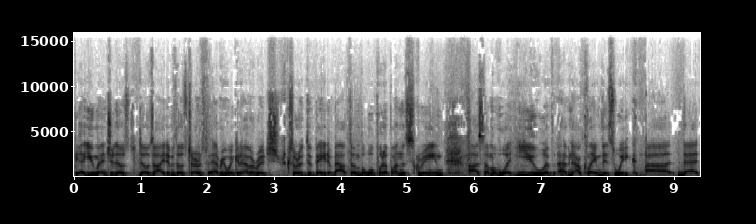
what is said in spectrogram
Yeah, you mentioned those those items, those terms. Everyone can have a rich sort of debate about them, but we'll put up on the screen uh, some of what you have, have now claimed this week uh, that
